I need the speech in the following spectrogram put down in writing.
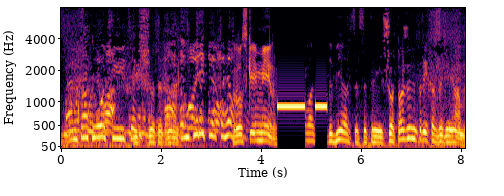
Замотати очі і це. Ти що так знаєш? Русский мир. Добігався це три. Що, теж він приїхав за деньгами?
